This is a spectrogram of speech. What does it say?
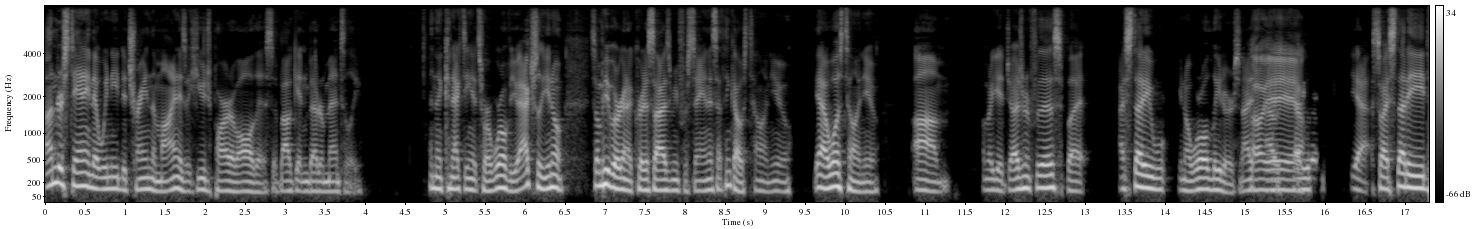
understanding that we need to train the mind is a huge part of all of this about getting better mentally and then connecting it to our worldview. Actually, you know, some people are going to criticize me for saying this. I think I was telling you. Yeah, I was telling you. Um, I'm going to get judgment for this, but I study, you know, world leaders. And I, Oh, I yeah, was yeah, yeah. yeah. So I studied,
